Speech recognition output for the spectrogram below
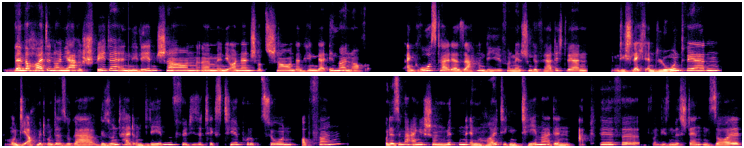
Wenn wir heute neun Jahre später in die Läden schauen, ähm, in die Online-Shops schauen, dann hängen da immer noch ein Großteil der Sachen, die von Menschen gefertigt werden, die schlecht entlohnt werden und die auch mitunter sogar Gesundheit und Leben für diese Textilproduktion opfern. Und da sind wir eigentlich schon mitten im heutigen Thema, denn Abhilfe von diesen Missständen soll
